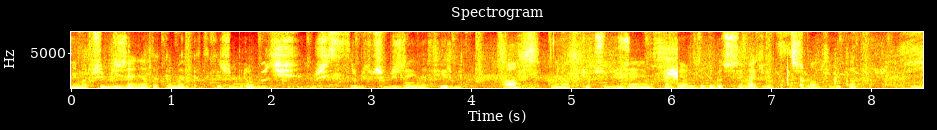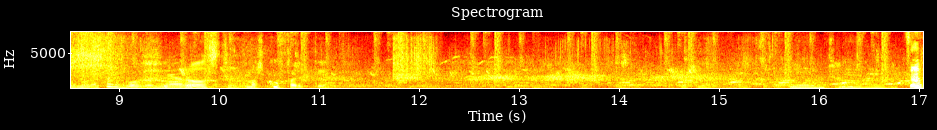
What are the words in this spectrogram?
Nie ma przybliżenia ta kamerka, takie żeby robić, muszę zrobić przybliżenie na firmie. Co? Nie ma takiego przybliżenia, bo tam nie mam gdzie tego trzymać, więc trzymam sobie to Nie, no ja też może, po prostu. Masz kufer ty. Co?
